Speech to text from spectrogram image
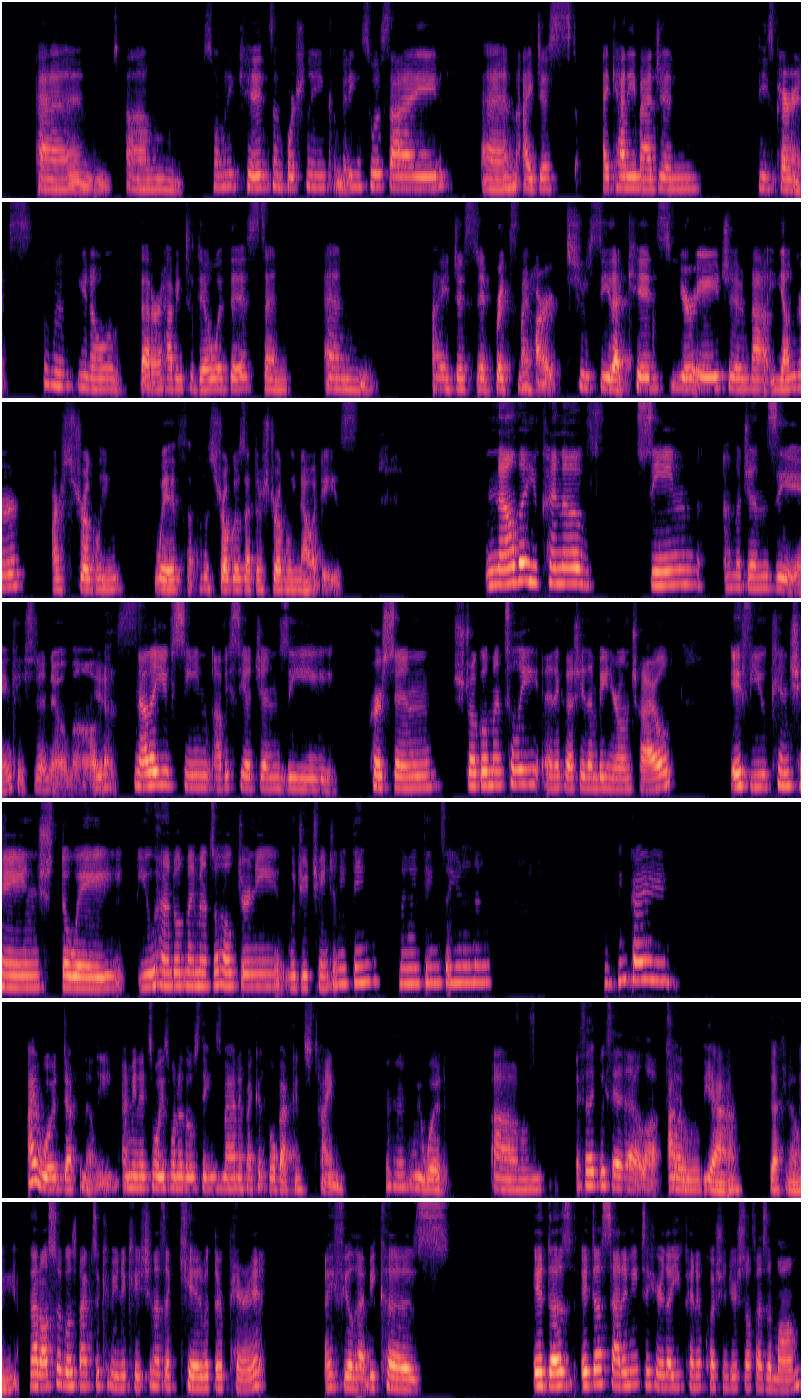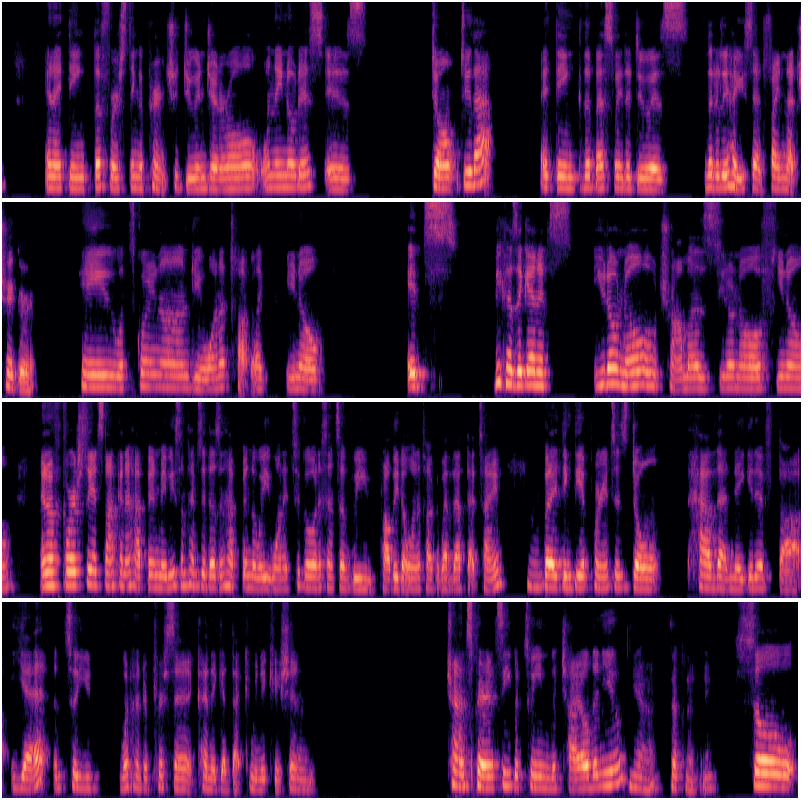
and um so many kids unfortunately committing suicide and i just i can't imagine these parents mm-hmm. you know that are having to deal with this and and i just it breaks my heart to see that kids your age and not younger are struggling with the struggles that they're struggling nowadays now that you kind of seen I'm a Gen Z, in case you didn't know, Mom. Yes. Now that you've seen, obviously, a Gen Z person struggle mentally and especially them being your own child if you can change the way you handled my mental health journey would you change anything? Knowing things that you don't know? Now i think i i would definitely. I mean it's always one of those things man if i could go back into time mm-hmm. we would. Um i feel like we say that a lot too. Um, yeah definitely. That also goes back to communication as a kid with their parent I feel that because it does it does sadden me to hear that you kind of questioned yourself as a mom. And I think the first thing a parent should do in general when they notice is don't do that. I think the best way to do is literally how you said, find that trigger. Hey, what's going on? Do you want to talk? Like, you know, it's because again, it's you don't know traumas. You don't know if, you know, and unfortunately, it's not going to happen. Maybe sometimes it doesn't happen the way you want it to go in a sense of we probably don't want to talk about it at that time. Mm-hmm. But I think the importance is don't have that negative thought yet until you 100% kind of get that communication transparency between the child and you. Yeah, definitely. So,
